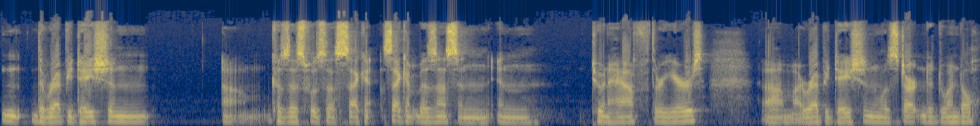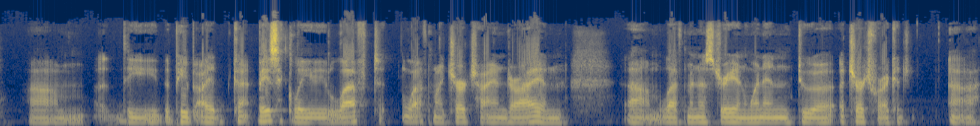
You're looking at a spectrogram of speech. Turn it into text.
the reputation because um, this was a second second business in in two and a half, three years, um, my reputation was starting to dwindle. Um, the the people I had basically left left my church high and dry and um, left ministry and went into a, a church where I could uh,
